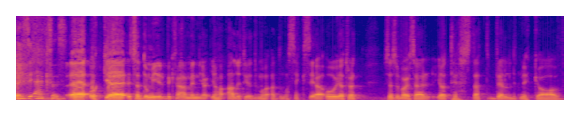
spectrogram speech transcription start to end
Easy access. Eh, och, eh, så de är bekväma, men jag, jag har aldrig tyckt att de, var, att de var sexiga. Och jag tror att, sen så var det så här, jag har testat väldigt mycket av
